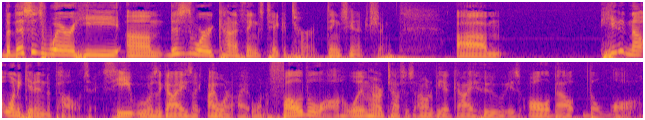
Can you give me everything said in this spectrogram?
but this is where he, um, this is where kind of things take a turn. Things get interesting. Um, he did not want to get into politics. He was a guy. He's like, I want, to, I want to follow the law. William Howard Taft says, I want to be a guy who is all about the law.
